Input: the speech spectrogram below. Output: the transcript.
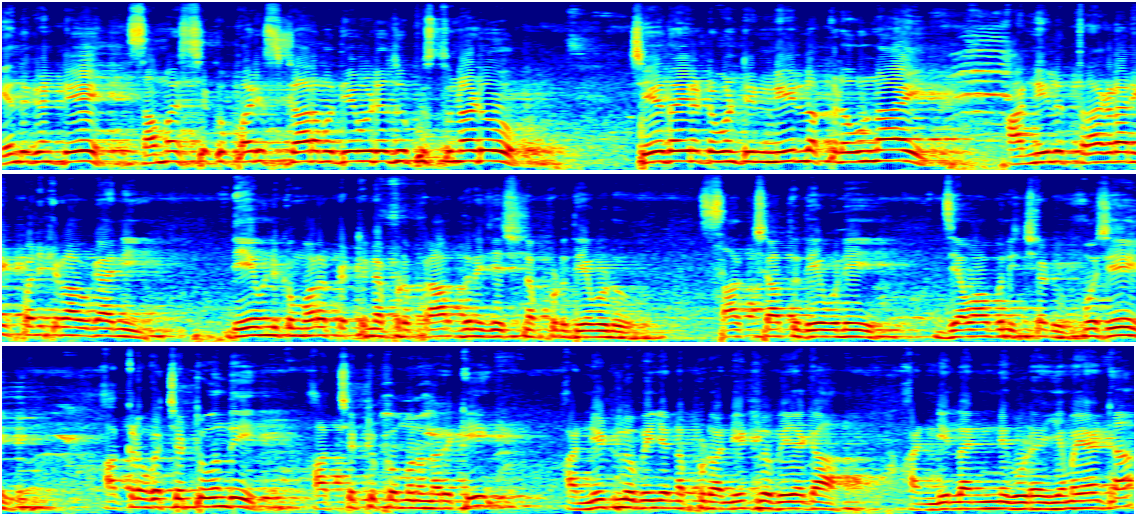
ఎందుకంటే సమస్యకు పరిష్కారము దేవుడే చూపిస్తున్నాడు. చేదైనటువంటి నీళ్ళు అక్కడ ఉన్నాయి. ఆ నీళ్ళు త్రాగడానికి పనికిరావు కానీ దేవునికి మొరపెట్టినప్పుడు ప్రార్థన చేసినప్పుడు దేవుడు సాక్షాత్తు దేవుడి జవాబునిచ్చాడు. మోసే అక్కడ ఒక చెట్టు ఉంది. ఆ చెట్టు కొమ్మను నరికి ఆ నీటిలో వేయనప్పుడు ఆ నీటిలో వేయగా ఆ నీళ్ళన్నీ కూడా ఏమయ్యాట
